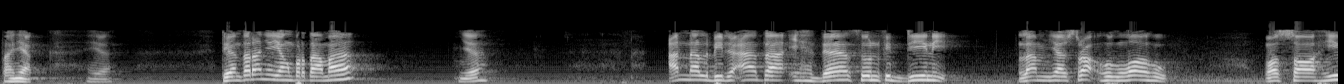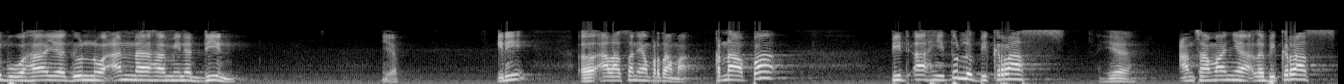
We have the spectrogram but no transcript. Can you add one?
banyak ya. Di antaranya yang pertama ya annal bid'ata ihdatsun fid dini lam yasra'hu Allahu wa sahibuha yadunnu annaha minad din ya ini e, alasan yang pertama. Kenapa bid'ah itu lebih keras? Ya, ancamannya lebih keras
